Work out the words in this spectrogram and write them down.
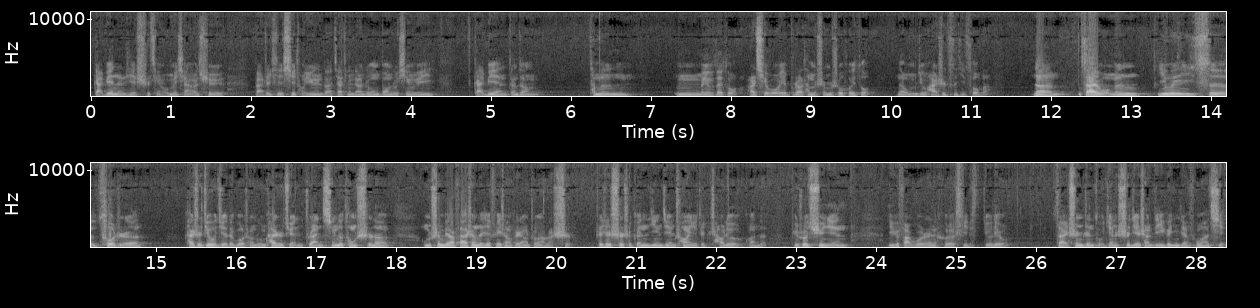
改变的那些事情，我们想要去把这些系统应用到家庭当中，帮助行为改变等等，他们嗯没有在做，而且我也不知道他们什么时候会做，那我们就还是自己做吧。那在我们因为一次挫折开始纠结的过程中，开始转转型的同时呢，我们身边发生了一些非常非常重要的事。这些事是跟硬件创业这个潮流有关的。比如说去年，一个法国人和 Seed Studio 在深圳组建了世界上第一个硬件孵化器。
